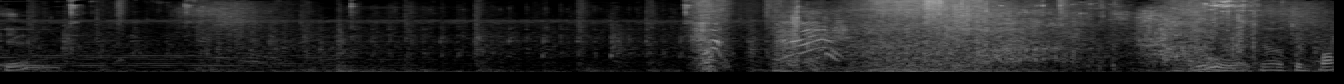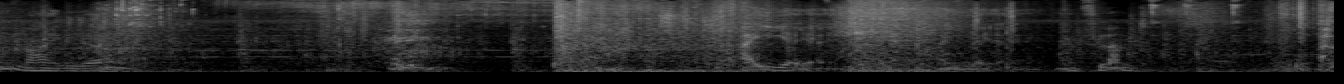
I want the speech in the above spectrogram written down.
killen. So, jetzt sind noch die Bomben reingegangen. Eieiei. Eieiei. Entflammt. Muss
